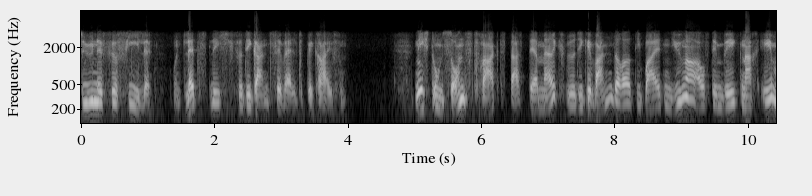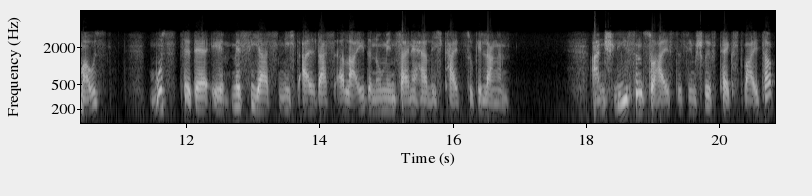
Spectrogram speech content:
Sühne für viele und letztlich für die ganze Welt begreifen. Nicht umsonst fragt das der merkwürdige Wanderer die beiden Jünger auf dem Weg nach Emaus, musste der Messias nicht all das erleiden, um in seine Herrlichkeit zu gelangen? Anschließend, so heißt es im Schrifttext weiter,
